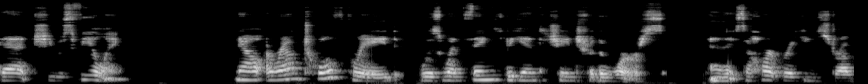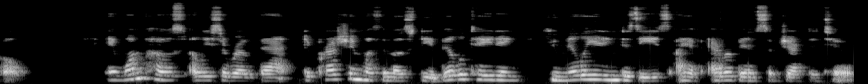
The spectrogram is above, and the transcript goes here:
that she was feeling. Now, around 12th grade was when things began to change for the worse, and it's a heartbreaking struggle. In one post, Elisa wrote that depression was the most debilitating, humiliating disease I have ever been subjected to.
